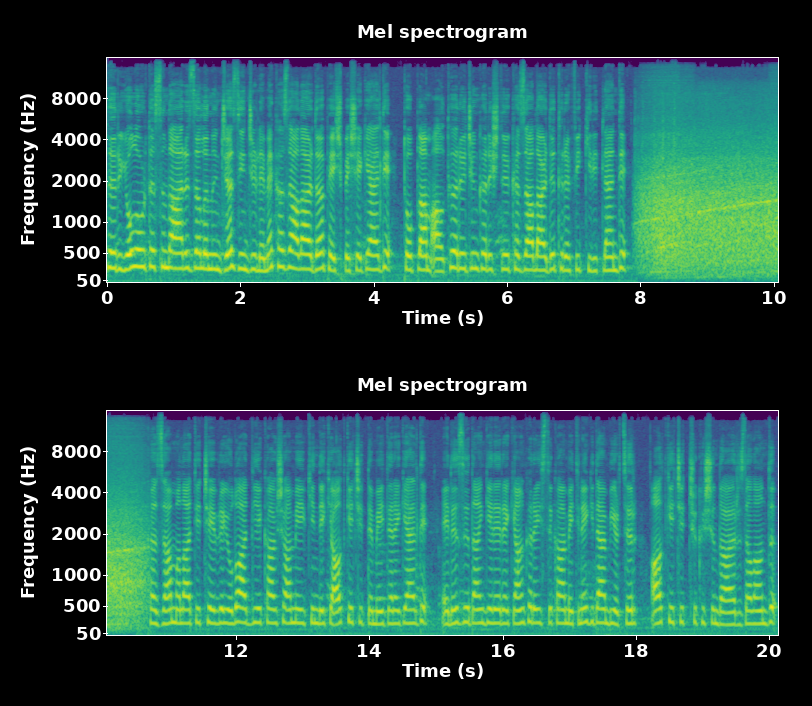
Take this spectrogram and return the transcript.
Tır yol ortasında arızalanınca zincirleme kazalarda peş peşe geldi. Toplam 6 aracın karıştığı kazalarda trafik kilitlendi. Kaza Malatya Çevre Yolu Adliye Kavşağı mevkindeki alt geçitte meydana geldi. Elazığ'dan gelerek Ankara istikametine giden bir tır alt geçit çıkışında arızalandı.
